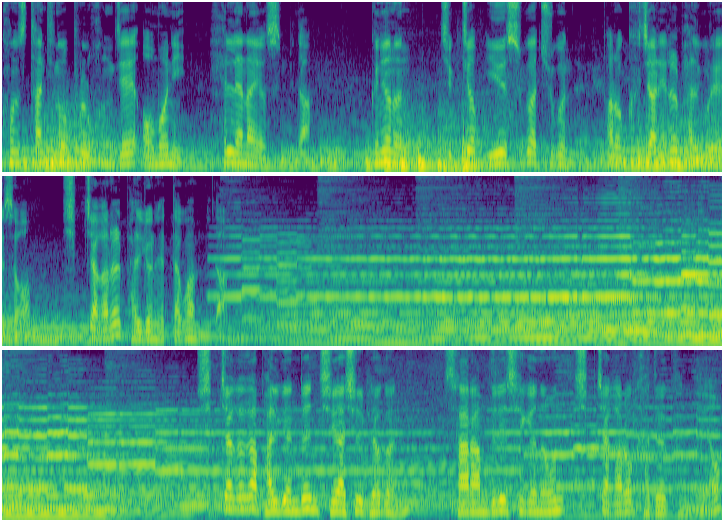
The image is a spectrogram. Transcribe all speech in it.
콘스탄티노플 황제의 어머니 헬레나였습니다. 그녀는 직접 예수가 죽은 바로 그 자리를 발굴해서 십자가를 발견했다고 합니다. 십자가가 발견된 지하실 벽은 사람들이 새겨놓은 십자가로 가득한데요.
